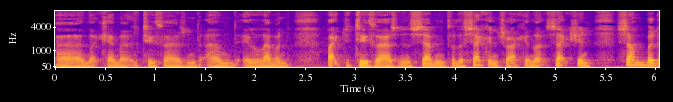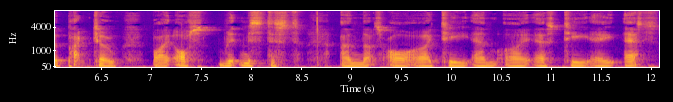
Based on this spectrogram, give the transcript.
And that came out in 2011. Back to 2007 for the second track in that section, Samba de Pacto by Os Ritmistas, and that's R I T M I S T A S.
